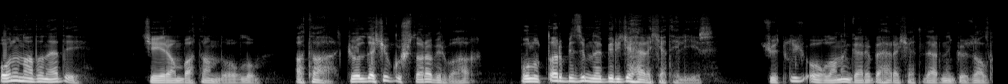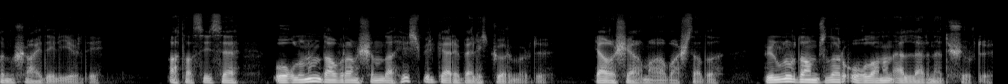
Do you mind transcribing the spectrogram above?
Onun adı nədir? Ceyran batandı oğlum. Ata, göldəki quşlara bir bax. Buludlar bizimlə birgə hərəkət eləyir. Cütlük oğlanın qəribə hərəkətlərini gözaltı müşahidə eləyirdi. Atası isə oğlunun davranışında heç bir qəribəlik görmürdü. Yağış yağmağa başladı. Büllur damcılar oğlanın əllərinə düşürdü.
